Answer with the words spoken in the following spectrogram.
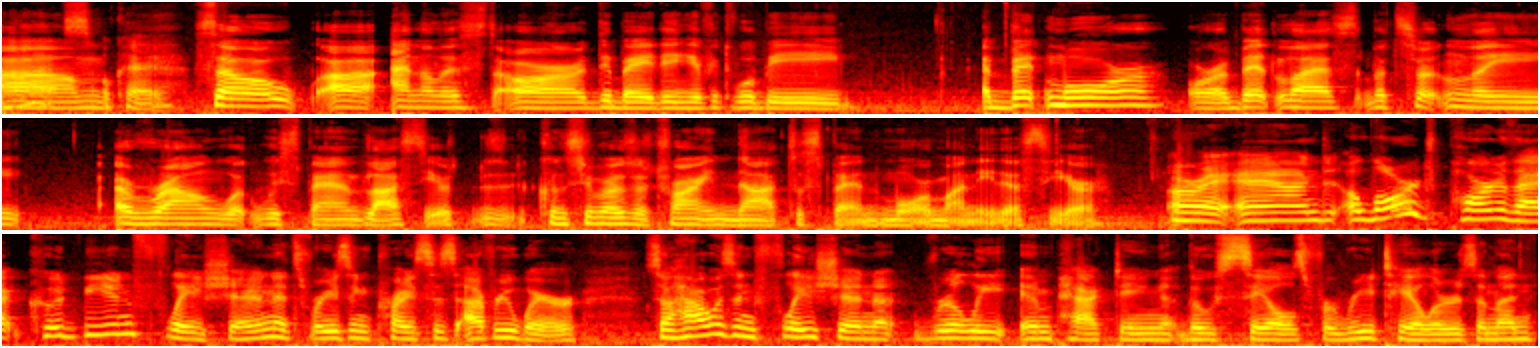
Um, okay. So uh, analysts are debating if it will be a bit more or a bit less, but certainly around what we spent last year. Consumers are trying not to spend more money this year. All right, and a large part of that could be inflation. It's raising prices everywhere. So how is inflation really impacting those sales for retailers? And then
